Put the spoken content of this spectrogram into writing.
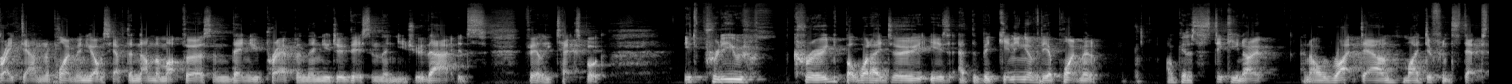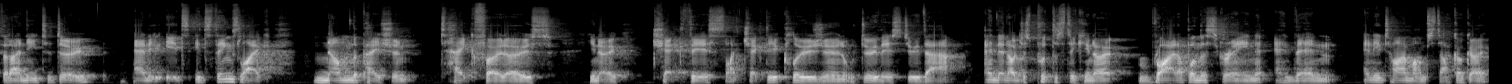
break down an appointment. You obviously have to numb them up first, and then you prep, and then you do this, and then you do that. It's fairly textbook. It's pretty crude, but what I do is at the beginning of the appointment, I'll get a sticky note and I'll write down my different steps that I need to do. And it's it's things like numb the patient, take photos, you know, check this, like check the occlusion, or do this, do that. And then I'll just put the sticky note right up on the screen. And then anytime I'm stuck, I'll go,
